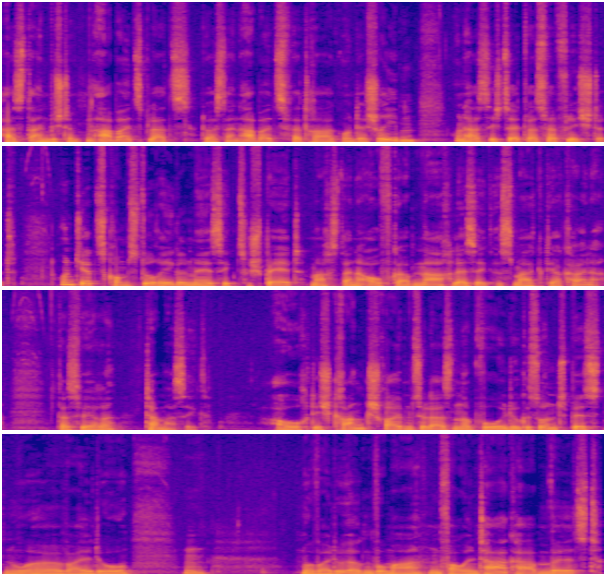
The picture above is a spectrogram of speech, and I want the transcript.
hast einen bestimmten Arbeitsplatz, du hast einen Arbeitsvertrag unterschrieben und hast dich zu etwas verpflichtet. Und jetzt kommst du regelmäßig zu spät, machst deine Aufgaben nachlässig, es merkt ja keiner. Das wäre Tamasik. Auch dich krank schreiben zu lassen, obwohl du gesund bist, nur weil du hm, nur weil du irgendwo mal einen faulen Tag haben willst,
